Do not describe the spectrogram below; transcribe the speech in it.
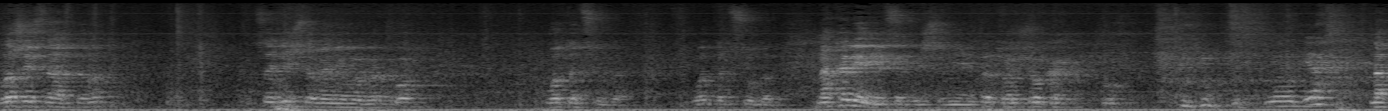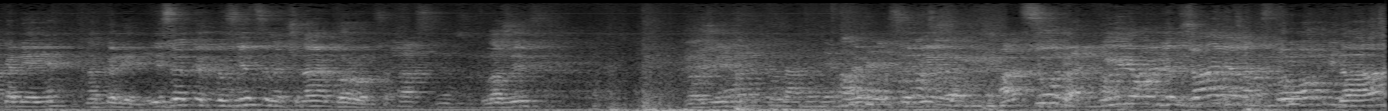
Ложись на спину. Садишься на него верхом. Вот отсюда. Вот отсюда. На колени садишься мне. Это еще как на колени, на колени. Из этой позиции начинаем бороться. Ложись. Отсюда. Или удержание на стоп. Да.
